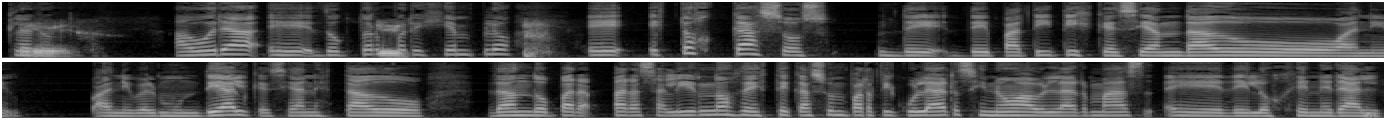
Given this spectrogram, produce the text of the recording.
claro. Ahora, eh, doctor, por ejemplo, eh, estos casos de, de, hepatitis que se han dado a, a nivel mundial que se han estado dando para, para salirnos de este caso en particular, sino hablar más eh, de lo general.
